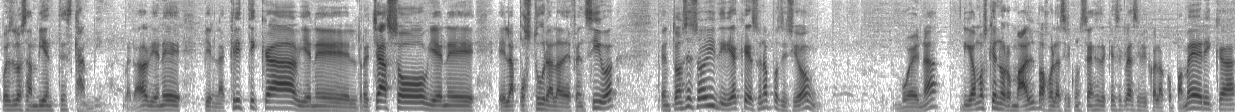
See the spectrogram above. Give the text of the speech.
pues los ambientes cambian, ¿verdad? Viene, viene la crítica, viene el rechazo, viene eh, la postura la defensiva. Entonces hoy diría que es una posición buena, digamos que normal bajo las circunstancias de que se clasificó a la Copa América,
